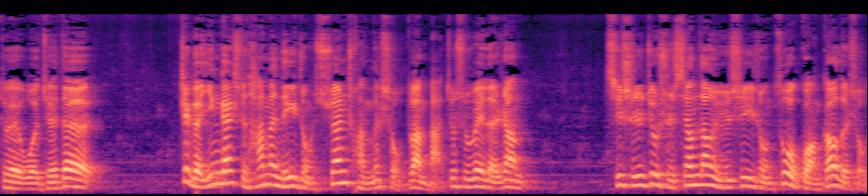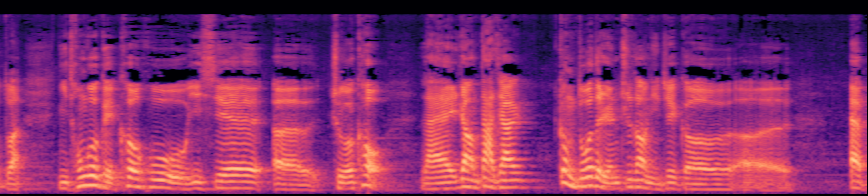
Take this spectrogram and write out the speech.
对，我觉得这个应该是他们的一种宣传的手段吧，就是为了让。其实就是相当于是一种做广告的手段，你通过给客户一些呃折扣，来让大家更多的人知道你这个呃 app，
